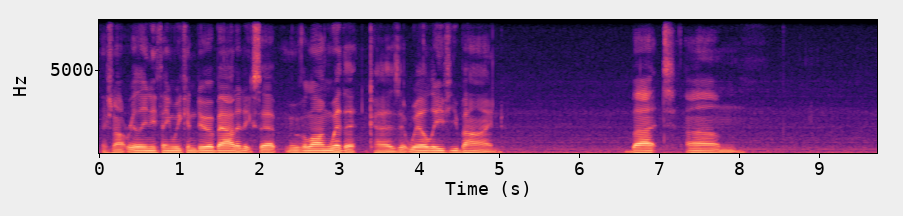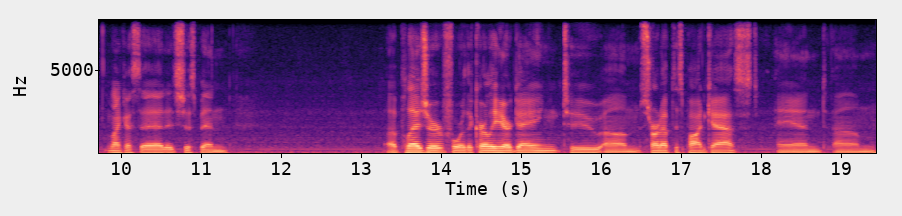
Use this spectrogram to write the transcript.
there's not really anything we can do about it except move along with it because it will leave you behind. But um, like I said, it's just been a pleasure for the Curly Hair Gang to um, start up this podcast. And um,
